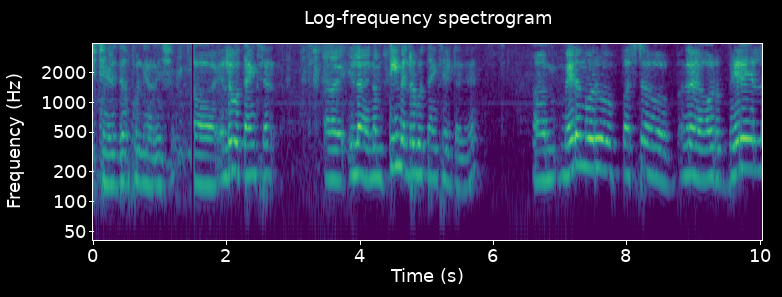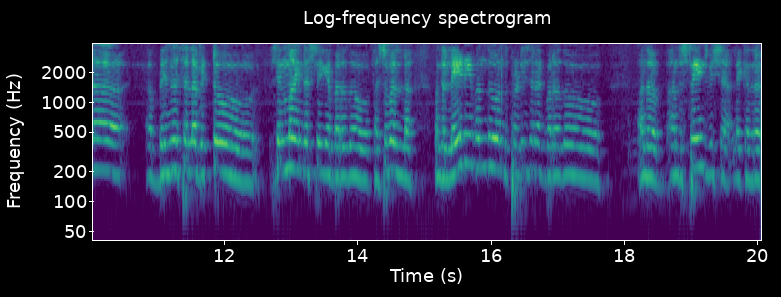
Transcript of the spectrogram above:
ಇಷ್ಟು ಹೇಳಿದ್ದ ಪುಣ್ಯ ಹರೀಶ್. ಎಲ್ರಿಗೂ ಥ್ಯಾಂಕ್ಸ್ ಸರ್ ಇಲ್ಲ ನಮ್ಮ ಟೀಮ್ ಎಲ್ರಿಗೂ ಥ್ಯಾಂಕ್ಸ್ ಹೇಳ್ತಾ ಇದ್ದೀನಿ. ಮೇಡಮ್ ಅವರು ಫಸ್ಟ್ ಅಂದ್ರೆ ಅವರು ಬೇರೆ ಎಲ್ಲ ಬಿಸ್ನೆಸ್ ಎಲ್ಲ ಬಿಟ್ಟು ಸಿನಿಮಾ ಇಂಡಸ್ಟ್ರಿಗೆ ಬರೋದು ಫಸ್ಟ್ ಆಫ್ ಆಲ್ ಒಂದು ಲೇಡಿ ಬಂದು ಒಂದು ಪ್ರೊಡ್ಯೂಸರ್ ಆಗಿ ಬರೋದು ಒಂದು ಒಂದು ಸ್ಟ್ರೇಂಜ್ ವಿಷಯ. ಲೈಕ್ ಅಂದ್ರೆ,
